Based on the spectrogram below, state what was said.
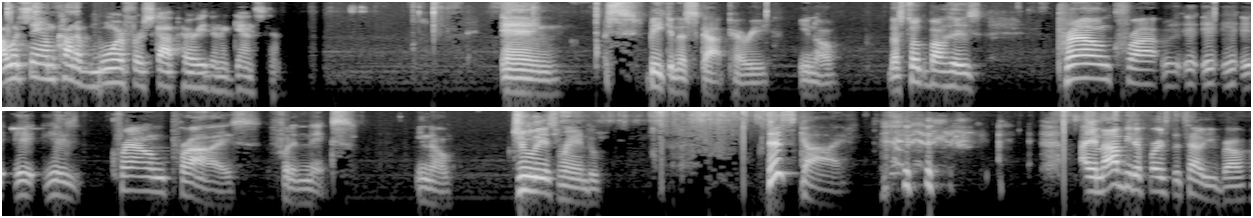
I would say I'm kind of more for Scott Perry than against him. And speaking of Scott Perry, you know, let's talk about his crown cry, his crown prize for the Knicks. You know, Julius Randle this guy, and I'll be the first to tell you, bro.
